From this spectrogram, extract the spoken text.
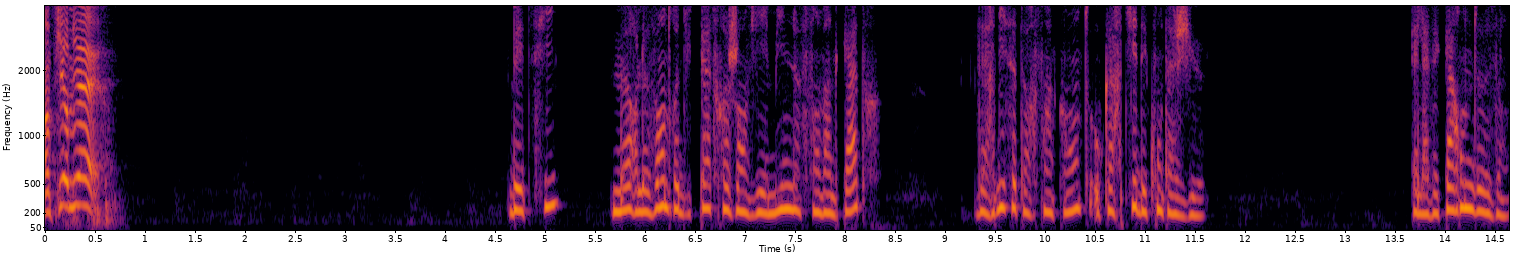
Infirmière Betsy meurt le vendredi 4 janvier 1924, vers 17h50, au quartier des Contagieux. Elle avait 42 ans.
